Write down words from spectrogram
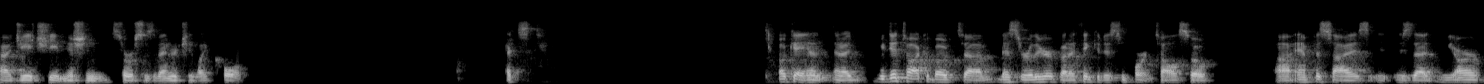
uh, GHG emission sources of energy like coal. Next. Okay, and, and I, we did talk about uh, this earlier, but I think it is important to also uh, emphasize is that we are,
